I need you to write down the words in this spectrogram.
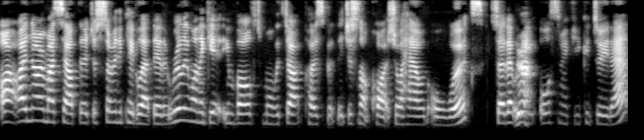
I, I know myself, there are just so many people out there that really want to get involved more with Dark Post, but they're just not quite sure how it all works. So that would Yeah. be awesome if you could do that.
